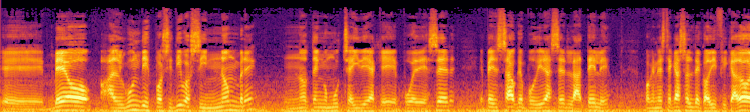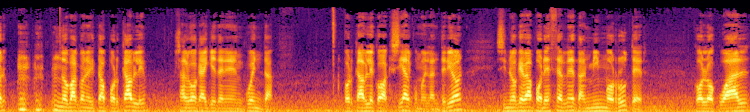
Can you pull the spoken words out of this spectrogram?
eh, veo algún dispositivo sin nombre, no tengo mucha idea qué puede ser. He pensado que pudiera ser la tele, porque en este caso el decodificador no va conectado por cable, es algo que hay que tener en cuenta, por cable coaxial como el anterior, sino que va por Ethernet al mismo router, con lo cual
